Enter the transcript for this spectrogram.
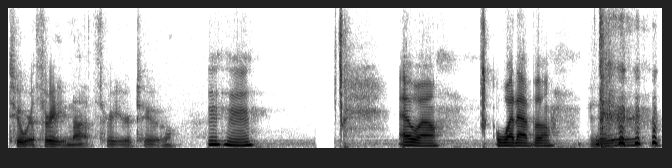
two or three, not three or two. Mm-hmm. Oh well. Whatever. Interesting.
